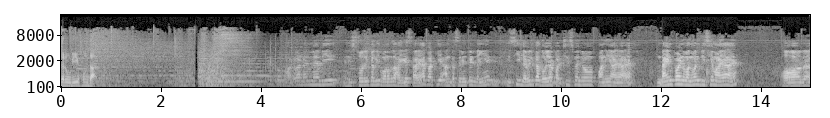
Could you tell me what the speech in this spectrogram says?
ਜ਼ਰੂਰੀ ਹੁੰਦਾ ਹੈ तो भाखड़ा डैम में भी historically one of the highest आया है बट ये अनप्रेसिडेंटेड नहीं है इसी लेवल का 2025 में जो पानी आया है 9.11 बीसीएम आया है और अ,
